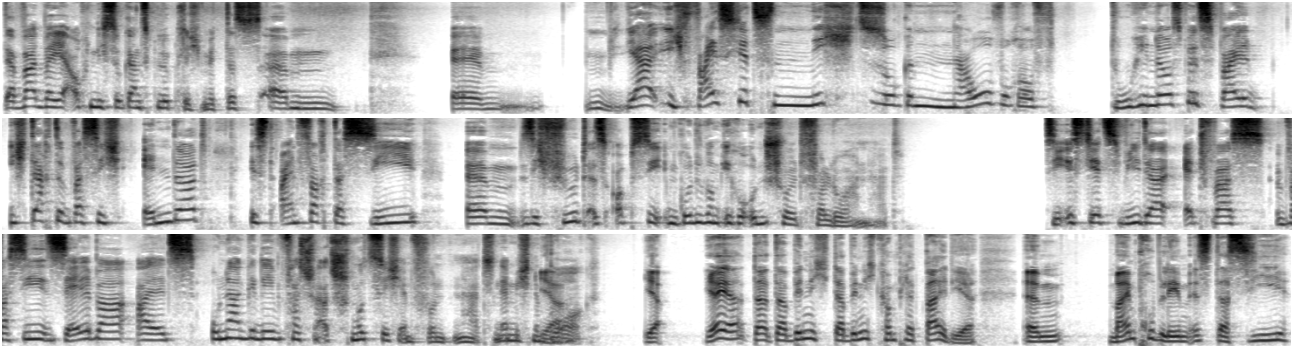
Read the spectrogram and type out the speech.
da waren wir ja auch nicht so ganz glücklich mit. Das, ähm, ähm, ja, ich weiß jetzt nicht so genau, worauf du hinaus willst, weil ich dachte, was sich ändert, ist einfach, dass sie ähm, sich fühlt, als ob sie im Grunde genommen ihre Unschuld verloren hat. Sie ist jetzt wieder etwas, was sie selber als unangenehm, fast schon als schmutzig empfunden hat, nämlich eine ja. Borg. Ja, ja, ja, da, da bin ich, da bin ich komplett bei dir. Ähm, mein Problem ist, dass sie,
